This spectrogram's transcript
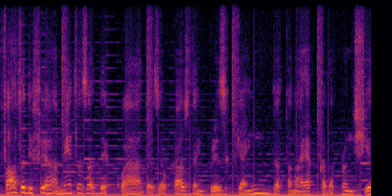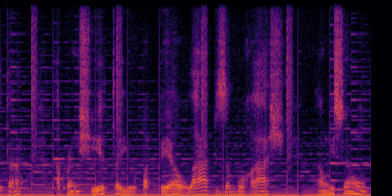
Falta de ferramentas adequadas é o caso da empresa que ainda está na época da prancheta, né? a prancheta e o papel, o lápis, a borracha. Então, isso é um,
